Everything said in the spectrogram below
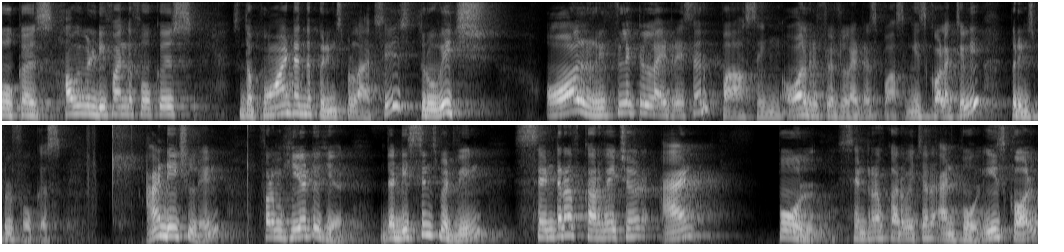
focus. How we will define the focus? So the point and the principal axis through which all reflected light rays are passing. All reflected light rays passing. Is called actually principal focus. And each children from here to here the distance between center of curvature and pole center of curvature and pole is called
